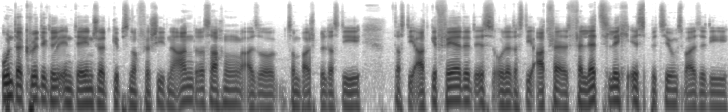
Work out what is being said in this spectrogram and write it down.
unter Critical Endangered gibt es noch verschiedene andere Sachen, also zum Beispiel, dass die, dass die Art gefährdet ist oder dass die Art ver verletzlich ist, beziehungsweise die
